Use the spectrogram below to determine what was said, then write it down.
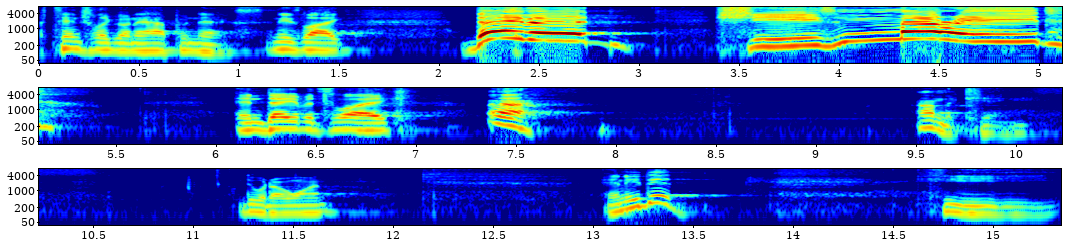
potentially going to happen next. And he's like, David, she's married. And David's like, ah, I'm the king. Do what I want. And he did. He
